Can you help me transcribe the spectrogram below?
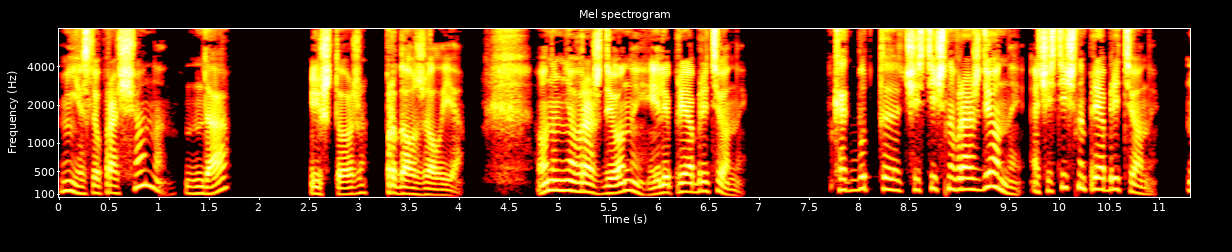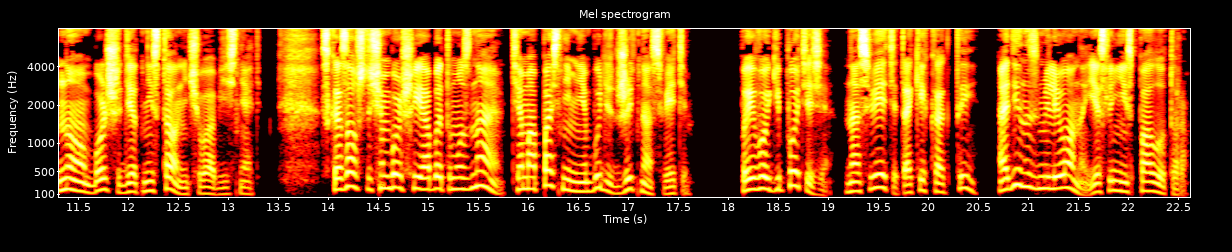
«Если упрощенно, да». «И что же?» — продолжал я. «Он у меня врожденный или приобретенный?» «Как будто частично врожденный, а частично приобретенный. Но больше дед не стал ничего объяснять. Сказал, что чем больше я об этом узнаю, тем опаснее мне будет жить на свете. По его гипотезе, на свете, таких как ты, один из миллиона, если не из полутора.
